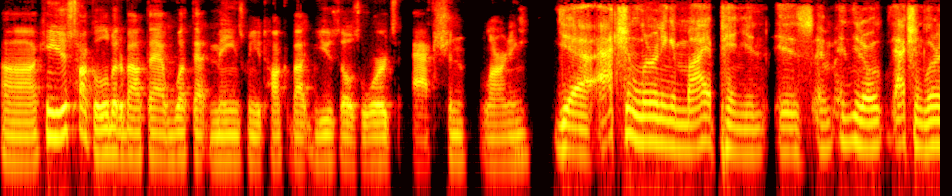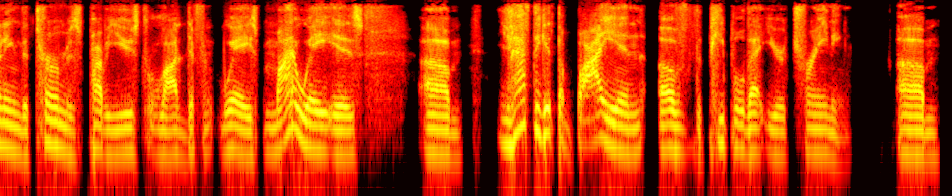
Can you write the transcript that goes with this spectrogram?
Uh, can you just talk a little bit about that? What that means when you talk about use those words, action learning? Yeah, action learning, in my opinion, is, and, and you know, action learning. The term is probably used a lot of different ways. My way is um, you have to get the buy-in of the people that you're training. Um,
